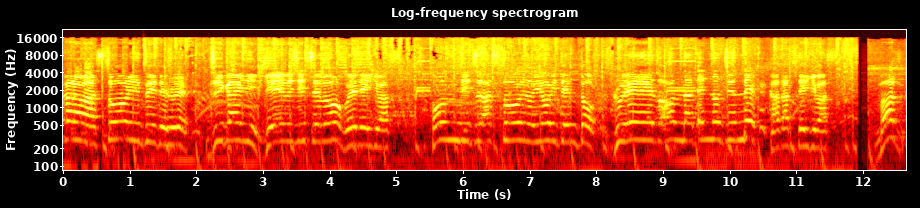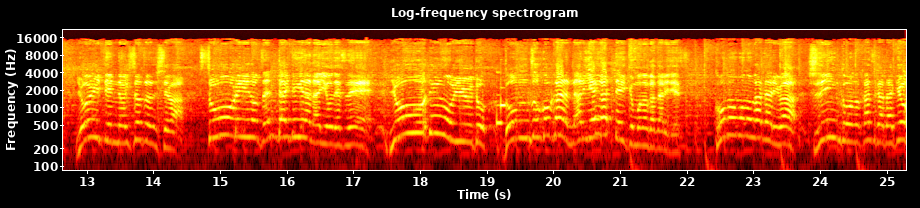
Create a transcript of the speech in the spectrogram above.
からはストーリーについて触れ次回にゲームシステムを触れていきます。本日はストーリーの良い点とグレーゾーンな点の順で語っていきます。まず良い点の一つとしてはストーリーの全体的な内容ですね。要点を言うとどん底から成り上がっていく物語です。この物語は主人公の春日だけを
